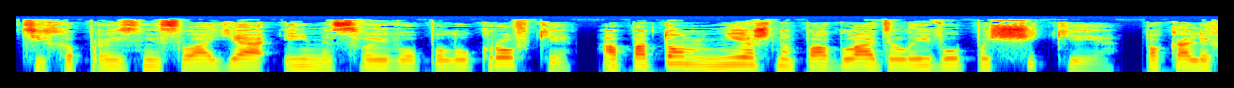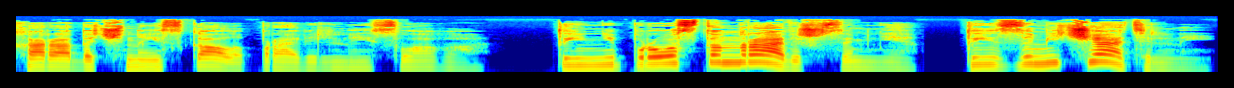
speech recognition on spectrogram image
Тихо произнесла я имя своего полукровки, а потом нежно погладила его по щеке, пока лихорадочно искала правильные слова. «Ты не просто нравишься мне, ты замечательный,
